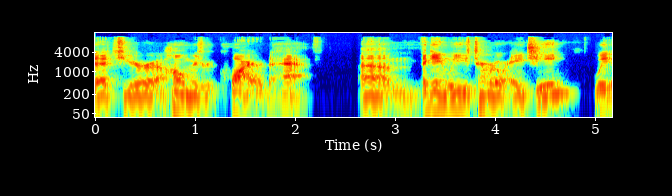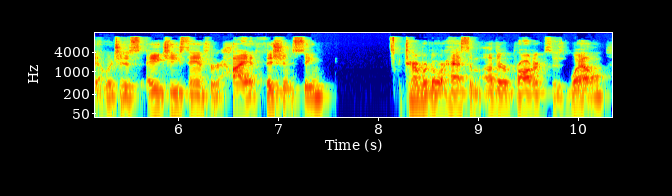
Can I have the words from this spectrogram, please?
that your uh, home is required to have. Um, again, we use Termidor HE, which is HE stands for high efficiency. Termidor has some other products as well,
